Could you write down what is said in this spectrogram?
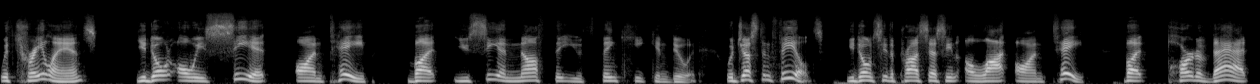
With Trey Lance, you don't always see it on tape, but you see enough that you think he can do it. With Justin Fields, you don't see the processing a lot on tape, but part of that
